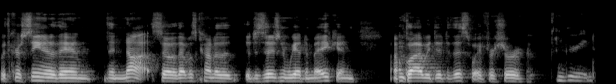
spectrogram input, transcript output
with Christina than than not. So that was kind of the decision we had to make, and I'm glad we did it this way for sure. Agreed.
